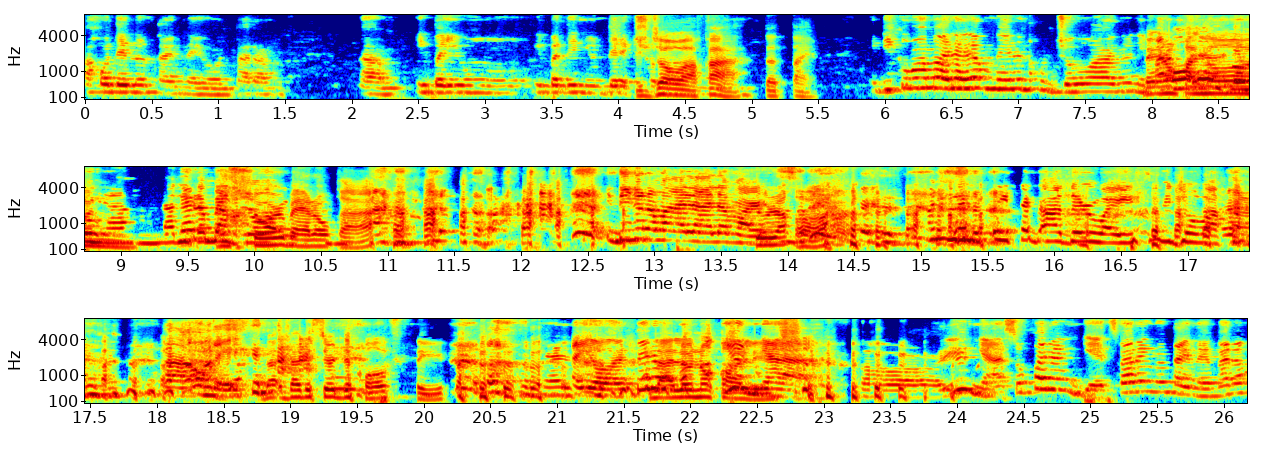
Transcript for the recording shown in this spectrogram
ako din nung time na yun, parang um, iba yung, iba din yung direction. Jowa ka that time. Hindi ko nga maalala kung meron akong jowa noon. Eh. Meron ka noon. Meron ka sure meron ka. Hindi ko na maalala, Mark. Sure ako. Unless stated otherwise, may jowa ka. ah, okay. That, that is your default state. Ayun. Pero, Lalo no college. Yun nga. Oh, yun nga. So parang gets. Parang nung time na parang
